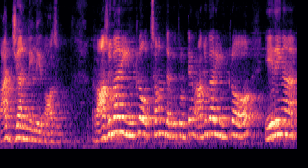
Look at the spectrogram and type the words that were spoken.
రాజ్యాన్ని లే రాజు. రాజుగారి ఇంట్లో ఉత్సవం జరుగుతుంటే రాజుగారి ఇంట్లో ఏదైనా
